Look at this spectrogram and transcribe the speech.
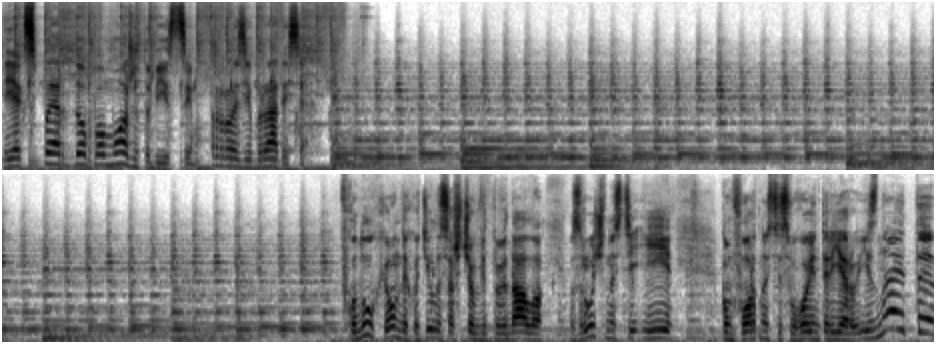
і експерт допоможе тобі із цим розібратися. Ходу Hyundai хотілося, щоб відповідало зручності і комфортності свого інтер'єру. І знаєте,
